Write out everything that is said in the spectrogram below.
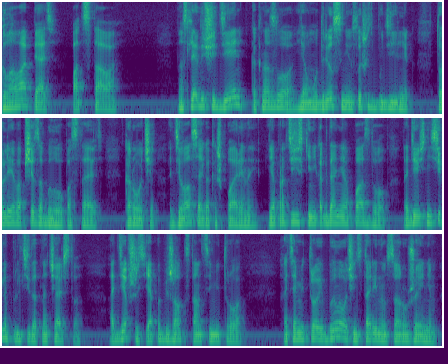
Глава 5. Подстава. На следующий день, как назло, я умудрился не услышать будильник. То ли я вообще забыл его поставить. Короче, одевался я как ошпаренный. Я практически никогда не опаздывал. Надеюсь, не сильно прилетит от начальства. Одевшись, я побежал к станции метро. Хотя метро и было очень старинным сооружением,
